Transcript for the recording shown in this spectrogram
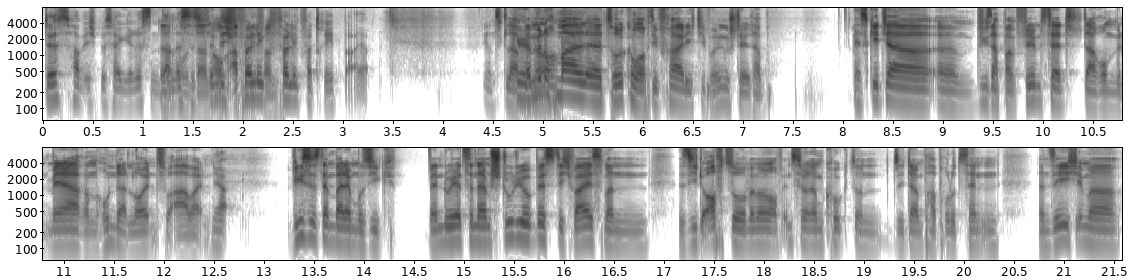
das habe ich bisher gerissen. Ja, Dann ist und es, finde ich, völlig, abliefern. völlig vertretbar, ja. Ganz klar. Wenn wir Genau. nochmal äh, zurückkommen auf die Frage, die ich dir vorhin gestellt habe. Es geht ja, ähm, wie gesagt, beim Filmset darum, mit mehreren hundert Leuten zu arbeiten. Ja. Wie ist es denn bei der Musik? Wenn du jetzt in deinem Studio bist, ich weiß, man sieht oft so, wenn man auf Instagram guckt und sieht da ein paar Produzenten, dann sehe ich immer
